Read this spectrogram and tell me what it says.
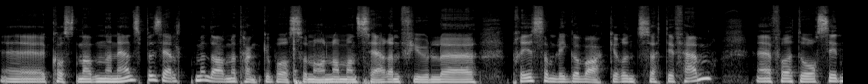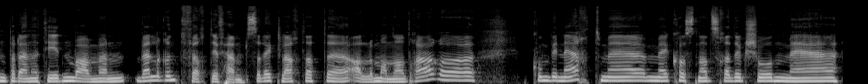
eh, kostnadene ned, spesielt med, da, med tanke på også nå når man ser en fuelpris som ligger og vaker rundt 75. Eh, for et år siden på denne tiden var den vel rundt 45, så det er klart at eh, alle monner drar. og kombinert med, med kostnadsreduksjon, med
